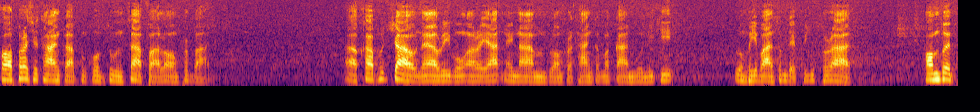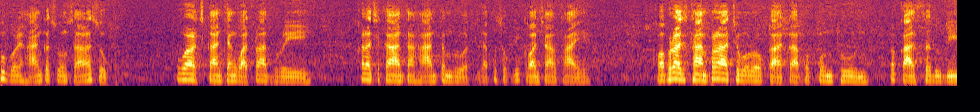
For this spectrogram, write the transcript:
ขอพระราชทานกราบบังคมทูลทราบฝ่าละอองพระบาทข้าพระเจ้านายอรีวงอารยะในนามรองประธานกรรมการมูลนิธิโรงพยาบาลสมเด็จพระยุพราช พร้อมด้วยผู้บริหารกระทรวงสาธารณสุข ผู้ว่าราชการจังหวัดราชบุรี ข้าราชการทหารตำรวจ และประสบนิกรชาวไทย ขอพระราชทานพระราชวโรกาสกราบบังคมทูล ประกาศสดุดี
